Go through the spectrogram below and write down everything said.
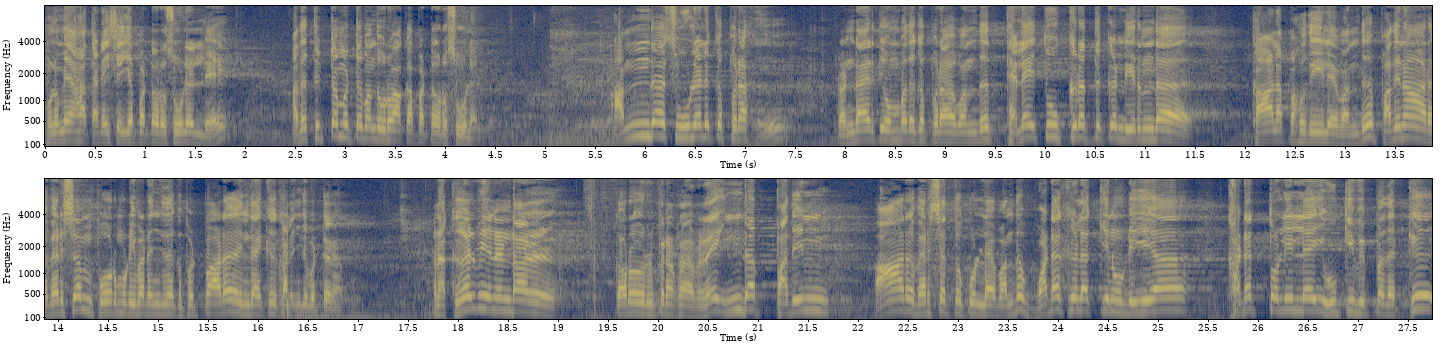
முழுமையாக தடை செய்யப்பட்ட ஒரு சூழலிலே அது திட்டமிட்டு வந்து உருவாக்கப்பட்ட ஒரு சூழல். அந்த சூழலுக்கு பிறகு ரெண்டாயிரத்தி ஒன்பதுக்கு பிறகு வந்து தலை தூக்குறதுக்கு இருந்த காலப்பகுதியிலே வந்து பதினாறு வருஷம் போர் முடிவடைஞ்சதுக்கு பிற்பாடு இன்றைக்கு கழிந்து விட்டனர் ஆனால் கேள்வி என்னென்றால் கௌரவ உறுப்பினர்கள் இந்த பதின் ஆறு வருஷத்துக்குள்ளே வந்து வடகிழக்கினுடைய கடற்தொழிலை ஊக்குவிப்பதற்கு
